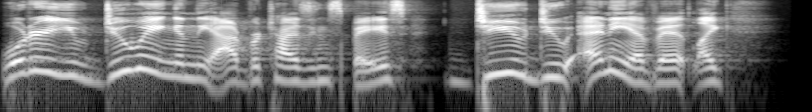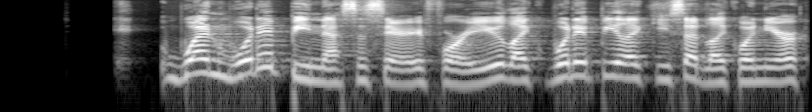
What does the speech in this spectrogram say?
what are you doing in the advertising space? Do you do any of it? Like, when would it be necessary for you? Like, would it be like you said, like when you're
